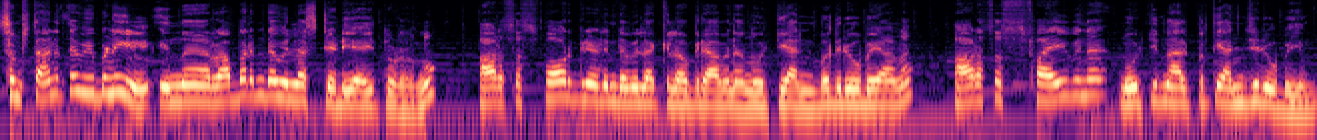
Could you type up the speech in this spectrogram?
സംസ്ഥാനത്തെ വിപണിയിൽ ഇന്ന് റബ്ബറിന്റെ വില സ്റ്റഡിയായി തുടർന്നു. ആർ എസ് എസ് ഫോർ ഗ്രേഡിന്റെ വില കിലോഗ്രാമിന് നൂറ്റി അൻപത് രൂപയാണ്. ആർ എസ് എസ് ഫൈവിന് നൂറ്റി നാൽപ്പത്തി അഞ്ച് രൂപയും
